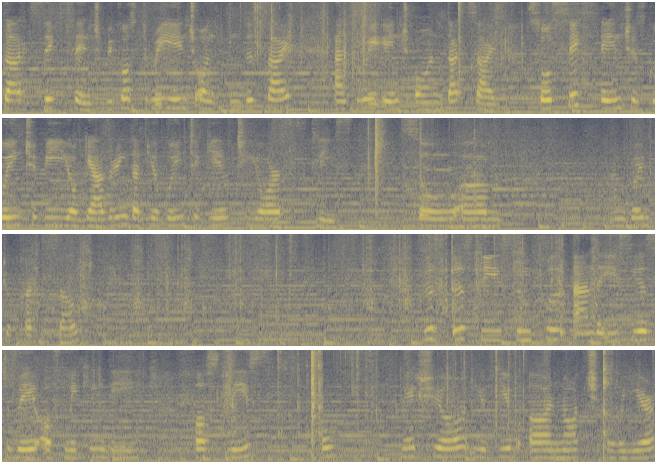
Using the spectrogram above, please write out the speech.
that 6 inch because 3 inch on this side and 3 inch on that side. So 6 inch is going to be your gathering that you're going to give to your sleeves so um, I'm going to cut this out. This is the simple and the easiest way of making the puff sleeves make sure you give a notch over here.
